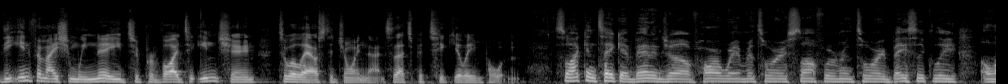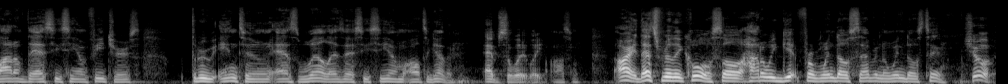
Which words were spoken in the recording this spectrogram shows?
the information we need to provide to Intune to allow us to join that. So that's particularly important. So I can take advantage of hardware inventory, software inventory, basically a lot of the SCCM features through Intune as well as SCCM altogether. Absolutely. Awesome. All right, that's really cool. So, how do we get from Windows 7 to Windows 10? Sure.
